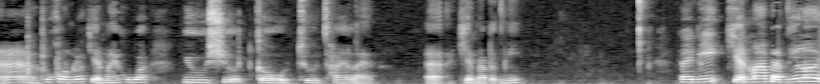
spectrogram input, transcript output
อ่าทุกคนก็เขียนมาให้ครูว่า you should go to Thailand อ่าเขียนมาแบบนี้ ในนี้เขียนมาแบบนี้เลย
